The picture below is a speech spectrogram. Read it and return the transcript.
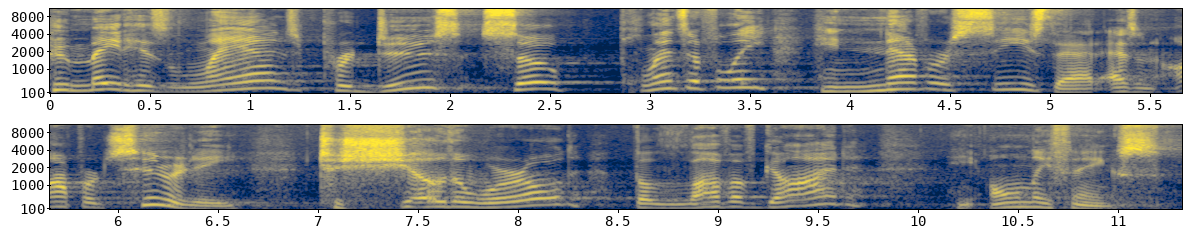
who made his land produce so plentifully. He never sees that as an opportunity to show the world the love of God. He only thinks,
